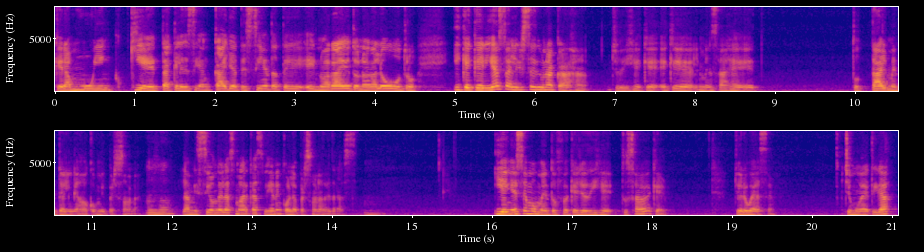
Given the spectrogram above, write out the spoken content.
que era muy inquieta, que le decían cállate, siéntate, eh, no haga esto, no haga lo otro, y que quería salirse de una caja, yo dije que es que el mensaje es totalmente alineado con mi persona. La misión de las marcas viene con la persona detrás. Y en ese momento fue que yo dije, ¿tú sabes qué? Yo lo voy a hacer. Yo me voy a tirar.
